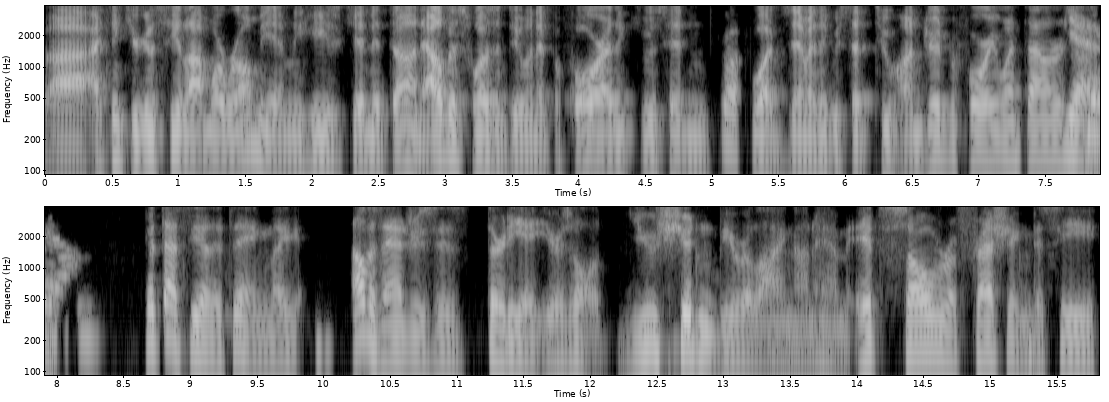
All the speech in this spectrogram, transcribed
uh, I think you're going to see a lot more Romy. I mean, he's getting it done. Elvis wasn't doing it before. I think he was hitting Well- what Zim. I think we said 200 before he went down or Yeah. something. But that's the other thing. Like Elvis Andrus is 38 years old. You shouldn't be relying on him. It's so refreshing to see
